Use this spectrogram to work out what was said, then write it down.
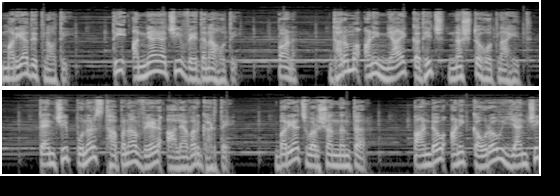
मर्यादित नव्हती ती अन्यायाची वेदना होती. पण धर्म आणि न्याय कधीच नष्ट होत नाहीत. त्यांची पुनर्स्थापना वेळ आल्यावर घडते. बऱ्याच वर्षांनंतर पांडव आणि कौरव यांची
